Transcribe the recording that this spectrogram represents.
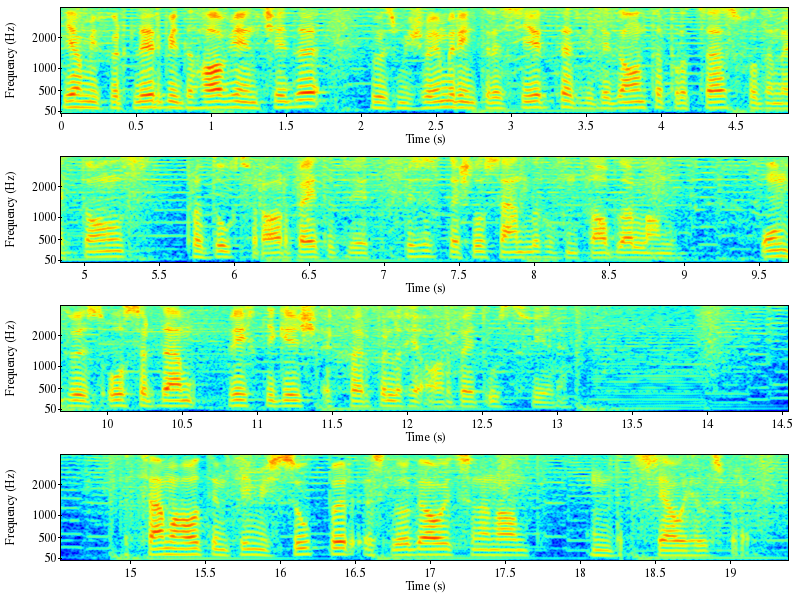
Ich habe mich für die Lehre bei der Havi entschieden, weil es mich schon immer interessiert hat, wie der ganze Prozess von dem McDonalds Produkt verarbeitet wird, bis es dann schlussendlich auf dem Tablar landet. Und weil es außerdem wichtig ist, eine körperliche Arbeit auszuführen. Der Zusammenhalt im Team ist super, es schauen alle zueinander und es sind alle hilfsbereit.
